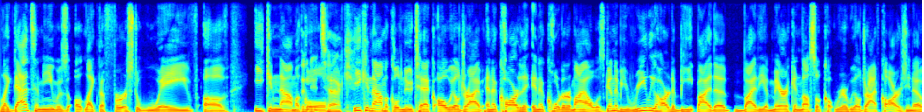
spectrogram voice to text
Like that to me was uh, like the first wave of economical new tech. economical new tech all-wheel drive and a car that in a quarter mile was going to be really hard to beat by the by the American muscle co- rear-wheel drive cars, you know,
